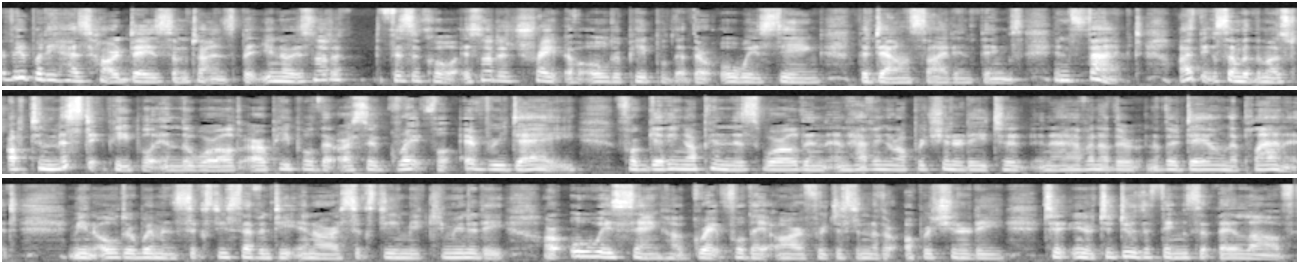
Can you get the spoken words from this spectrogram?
Everybody has hard days sometimes, but you know it's not a physical, it's not a trait of older people that they're always seeing the downside in things. In fact, I think some of the most optimistic people in the world are people that are so grateful every day for getting up in this world and, and having an opportunity to have another another day on the planet. I mean, older women, 60, 70 in our 60 and me community are always saying how grateful they are for just another opportunity to you know to do the things that they love.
